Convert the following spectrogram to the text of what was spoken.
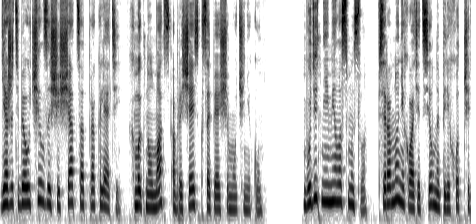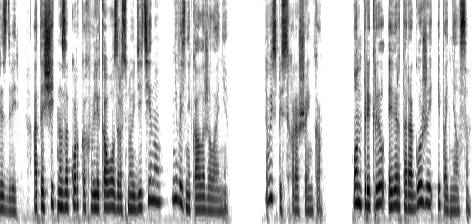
«Я же тебя учил защищаться от проклятий», — хмыкнул Макс, обращаясь к сопящему ученику. Будить не имело смысла. Все равно не хватит сил на переход через дверь. А тащить на закорках великовозрастную детину не возникало желания. Выспись хорошенько. Он прикрыл Эверта рогожей и поднялся.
